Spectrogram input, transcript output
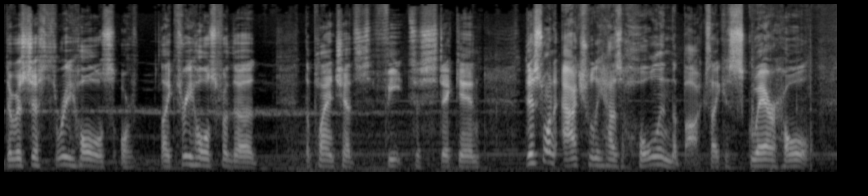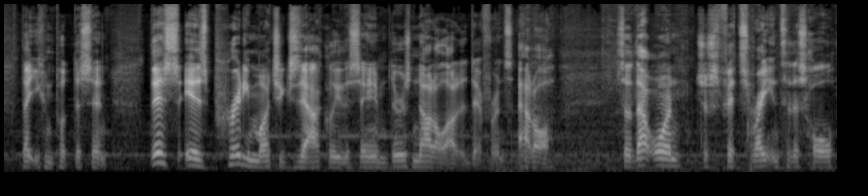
there was just three holes or like three holes for the, the planchette's feet to stick in. This one actually has a hole in the box, like a square hole that you can put this in. This is pretty much exactly the same. There's not a lot of difference at all. So that one just fits right into this hole,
